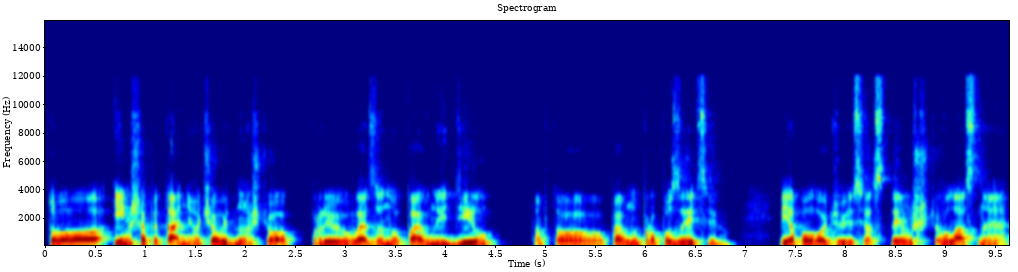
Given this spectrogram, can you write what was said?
То інше питання, очевидно, що привезено певний діл, тобто певну пропозицію. Я погоджуюся з тим, що власне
